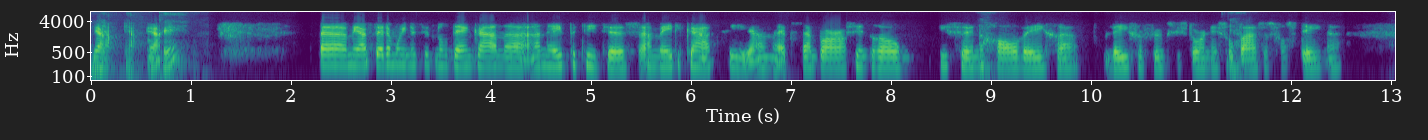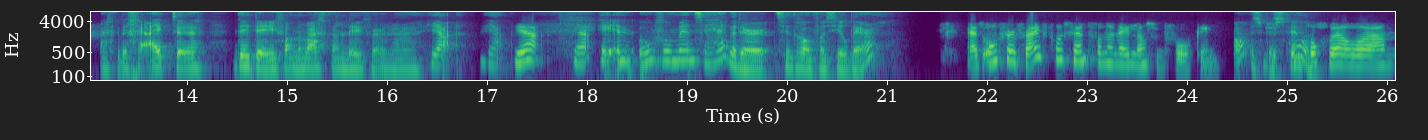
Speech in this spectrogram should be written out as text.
Ja, ja, ja oké. Okay. Um, ja, verder moet je natuurlijk nog denken aan, uh, aan hepatitis, aan medicatie, aan Epstein-Barr syndroom, iets in de galwegen, leverfunctiestoornis op basis van stenen. Eigenlijk de geëikte DD van de maag-darmlever. Uh, ja, ja. ja, ja. Hey, en hoeveel mensen hebben er het syndroom van Gilbert? Ja, het is ongeveer 5% van de Nederlandse bevolking. Oh, dat is best dus veel. toch wel, um,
